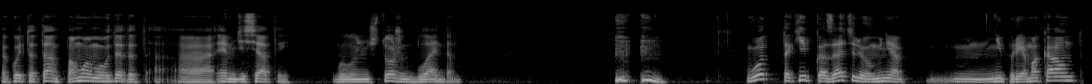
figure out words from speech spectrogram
Какой-то танк. По-моему, вот этот э, М10 был уничтожен блайндом. Вот такие показатели. У меня не прем-аккаунт.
